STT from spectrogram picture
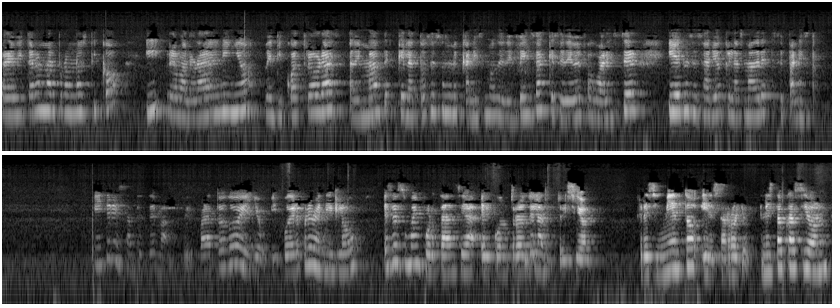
para evitar un mal pronóstico y revalorar al niño 24 horas, además de que la tos es un mecanismo de defensa que se debe favorecer y es necesario que las madres sepan esto. Qué interesante tema. Para todo ello y poder prevenirlo, es de suma importancia el control de la nutrición, crecimiento y desarrollo. En esta ocasión,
